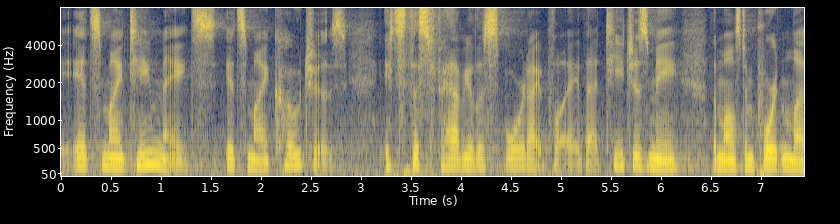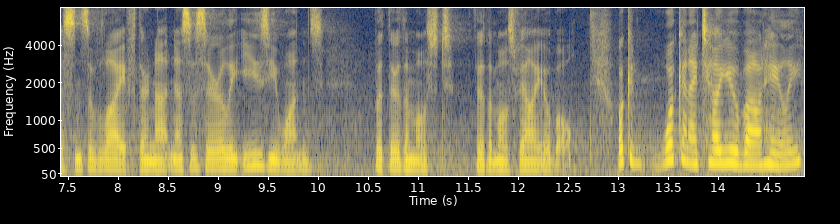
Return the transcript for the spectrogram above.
It's my teammates, it's my coaches, it's this fabulous sport I play that teaches me the most important lessons of life. They're not necessarily easy ones, but they're the most, they're the most valuable. What, could, what can I tell you about Haley?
